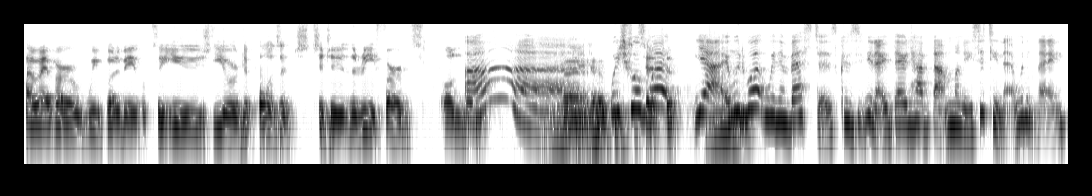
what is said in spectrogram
However, we've got to be able to use your deposits to do the refurbs on them. Ah, uh, which would work. That, yeah, mm. it would work with investors because you know they would have that money sitting there, wouldn't they?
